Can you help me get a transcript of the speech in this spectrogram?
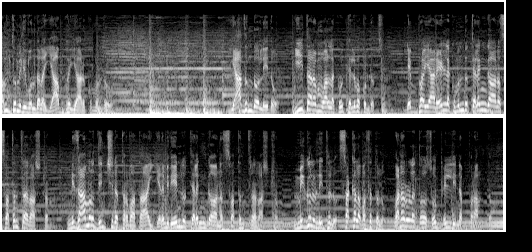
పంతొమ్మిది వందల యాభై ఆరుకు ముందు. యాదుందో లేదో ఈ తరం వాళ్ళకు తెలియకుండొచ్చు డెబ్బై ఆరేళ్ళకు ముందు తెలంగాణ స్వతంత్ర రాష్ట్రం. నిజామును దించిన తర్వాత ఎనిమిదేండ్లు తెలంగాణ స్వతంత్ర రాష్ట్రం. మిగులు నిధులు సకల వసతులు వనరులతో శోభిల్లిన ప్రాంతం.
